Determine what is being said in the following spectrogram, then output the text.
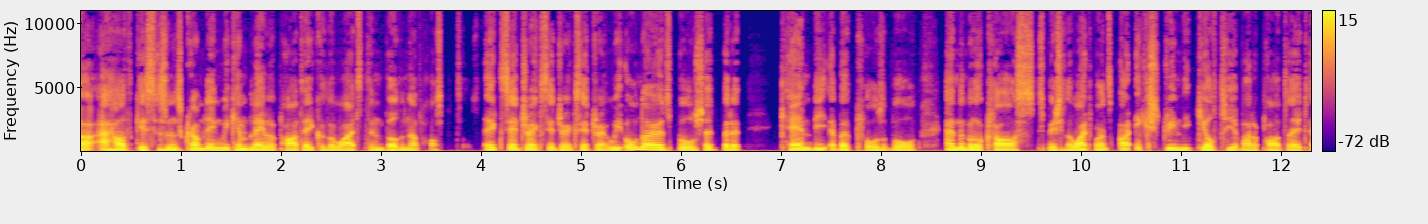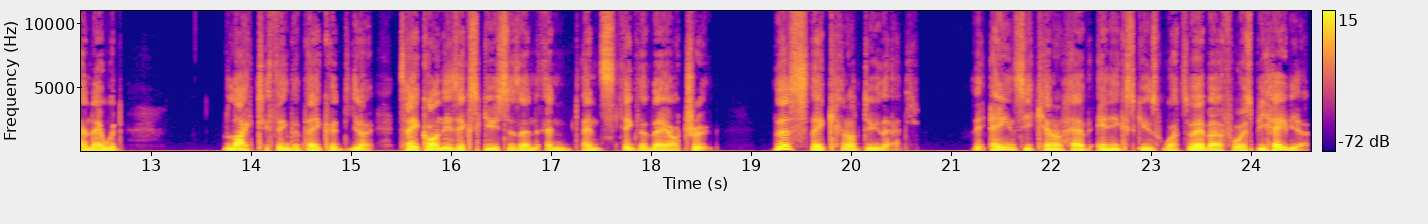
Oh, our healthcare is crumbling, we can blame apartheid because the whites didn't build enough hospitals, etc., etc., etc. We all know it's bullshit, but it can be a bit plausible. And the middle class, especially the white ones, are extremely guilty about apartheid, and they would like to think that they could, you know, take on these excuses and and and think that they are true. This they cannot do that. The ANC cannot have any excuse whatsoever for its behavior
